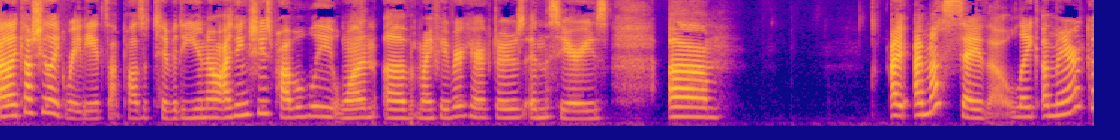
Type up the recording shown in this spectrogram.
I like how she like radiates that positivity, you know. I think she's probably one of my favorite characters in the series. Um I I must say though, like America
